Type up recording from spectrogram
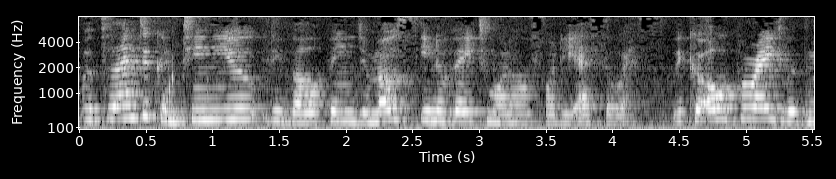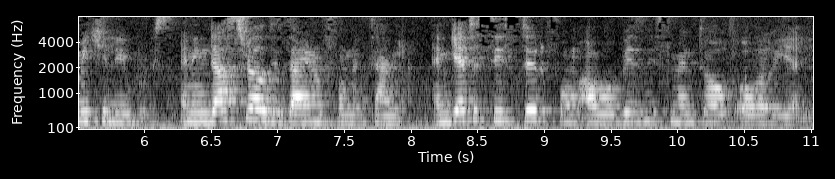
We plan to continue developing the most innovative model for the SOS. We cooperate with Mickey Librus, an industrial designer from Netanya, and get assisted from our business mentor, Ora Rieli.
